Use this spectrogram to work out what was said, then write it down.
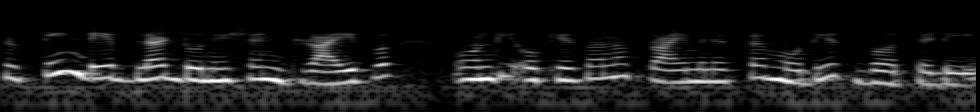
15 day blood donation drive on the occasion of prime minister Modi's birthday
